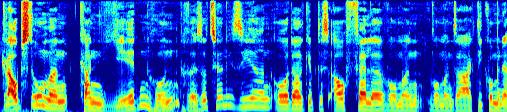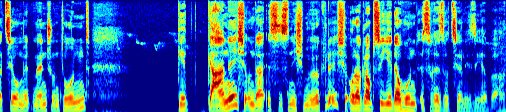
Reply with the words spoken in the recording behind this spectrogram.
Glaubst du, man kann jeden Hund resozialisieren oder gibt es auch Fälle, wo man, wo man sagt, die Kombination mit Mensch und Hund geht gar nicht und da ist es nicht möglich? Oder glaubst du, jeder Hund ist resozialisierbar?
